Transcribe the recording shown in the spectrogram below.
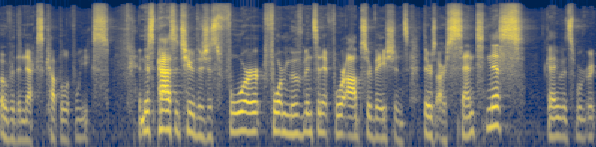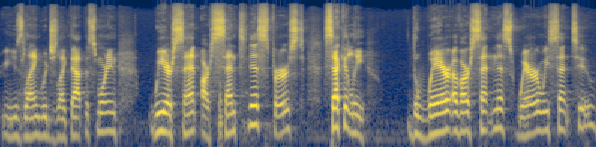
over the next couple of weeks. In this passage here, there's just four, four movements in it, four observations. There's our sentness. Okay, we're going to use language like that this morning. We are sent, our sentness first. Secondly, the where of our sentness. Where are we sent to?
